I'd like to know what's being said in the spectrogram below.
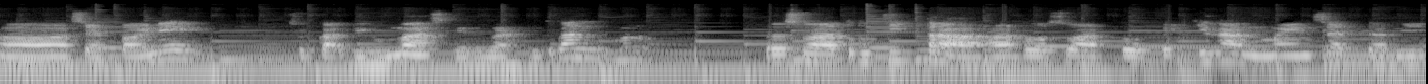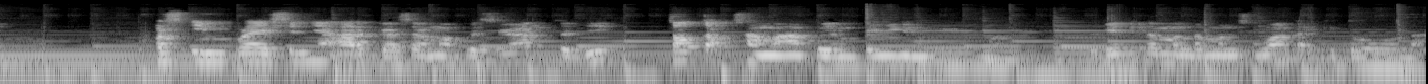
uh, Seto ini suka di humas gitu. Kan itu kan suatu citra atau suatu pikiran mindset dari first impressionnya Arga sama Priska kan jadi cocok sama aku yang pengen jadi teman-teman semua kayak gitu. Nah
